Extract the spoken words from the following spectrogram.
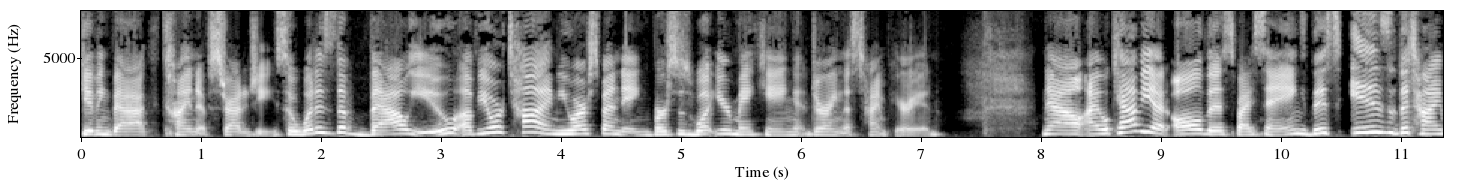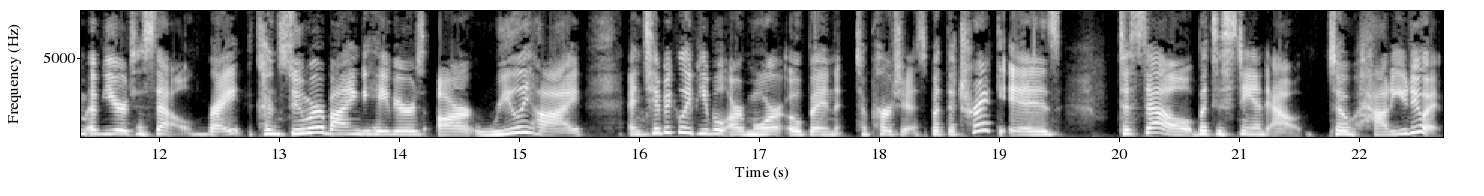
giving back kind of strategy? So, what is the value of your time you are spending versus what you're making during this time period? Now, I will caveat all this by saying this is the time of year to sell, right? Consumer buying behaviors are really high and typically people are more open to purchase. But the trick is to sell, but to stand out. So how do you do it?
